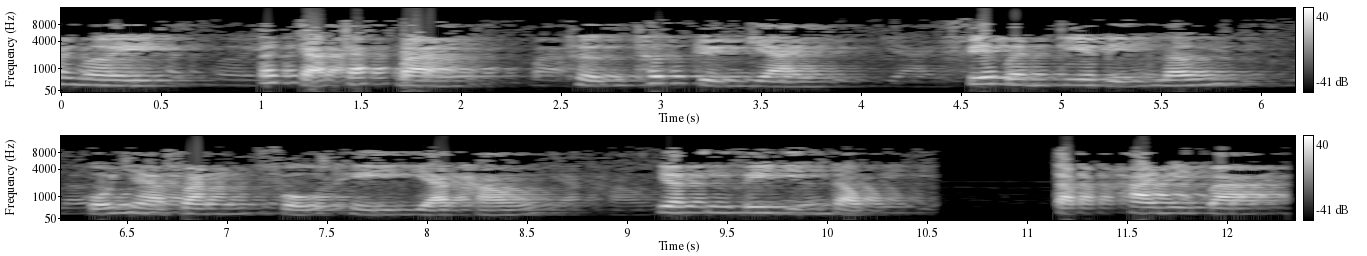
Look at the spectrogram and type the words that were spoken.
Thân mời tất cả các bạn thưởng thức truyện dài Phía bên kia biển lớn của nhà văn Phủ Thị Dạ Thảo do TV diễn đọc Tập 23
